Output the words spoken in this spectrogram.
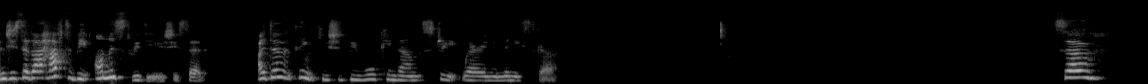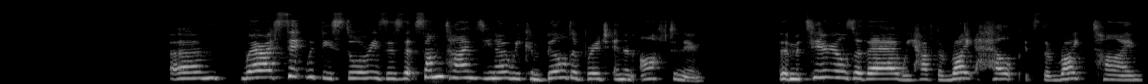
and she said i have to be honest with you she said i don't think you should be walking down the street wearing a miniskirt so um, where I sit with these stories is that sometimes, you know, we can build a bridge in an afternoon. The materials are there, we have the right help, it's the right time,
